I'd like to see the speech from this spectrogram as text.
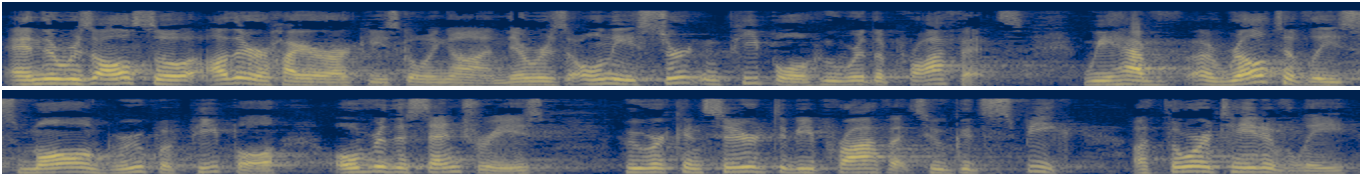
And there was also other hierarchies going on. There was only certain people who were the prophets. We have a relatively small group of people over the centuries who were considered to be prophets, who could speak authoritatively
